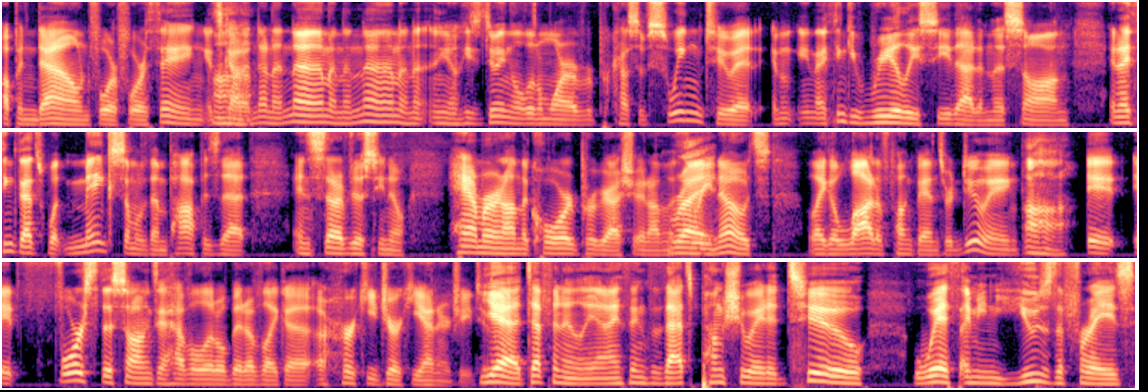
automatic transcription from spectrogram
up and down four four thing. It's got a na na na na na na na. na. You know, he's doing a little more of a percussive swing to it, and and I think you really see that in this song. And I think that's what makes some of them pop is that instead of just you know hammering on the chord progression on the three notes like a lot of punk bands are doing, Uh huh. it it forced the song to have a little bit of like a, a herky jerky energy to it. Yeah, definitely. And I think that that's punctuated too with, I mean, use the phrase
